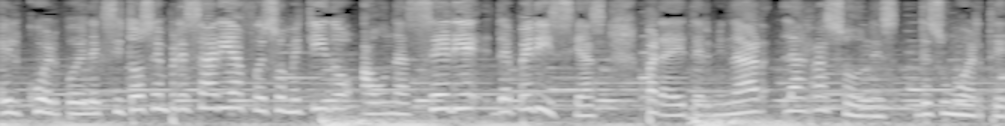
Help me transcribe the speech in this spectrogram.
el cuerpo de la exitosa empresaria fue sometido a una serie de pericias para determinar las razones de su muerte.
